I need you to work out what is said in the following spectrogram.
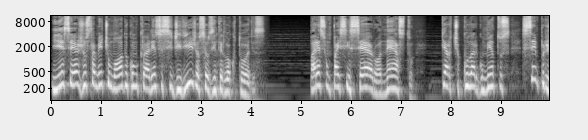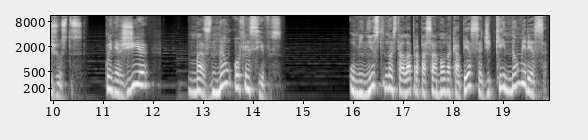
E esse é justamente o modo como Clarence se dirige aos seus interlocutores. Parece um pai sincero, honesto, que articula argumentos sempre justos, com energia mas não ofensivos. O ministro não está lá para passar a mão na cabeça de quem não mereça.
